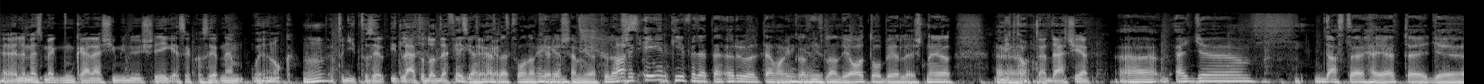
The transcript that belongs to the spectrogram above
lemez megmunkálási minőség, ezek azért nem olyanok. Hmm. Tehát, hogy itt azért itt látod a deficiteket. Igen, ez lett volna kérdésem mi a különbség. Azt... Én kifejezetten örültem, amikor Igen. az izlandi autóbérlésnél... Mit kaptál, dacia egy Duster helyett egy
